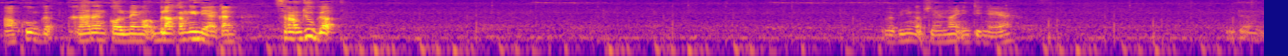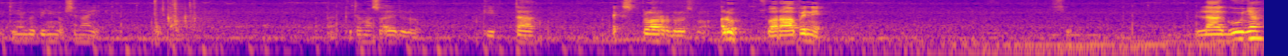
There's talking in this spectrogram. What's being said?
Aku nggak kadang kalau nengok belakang ini ya kan seram juga. Babinya nggak bisa naik intinya ya. Udah intinya babinya nggak bisa naik. Nah, kita masuk aja dulu. Kita explore dulu semua. Aduh, suara apa ini? lagunya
